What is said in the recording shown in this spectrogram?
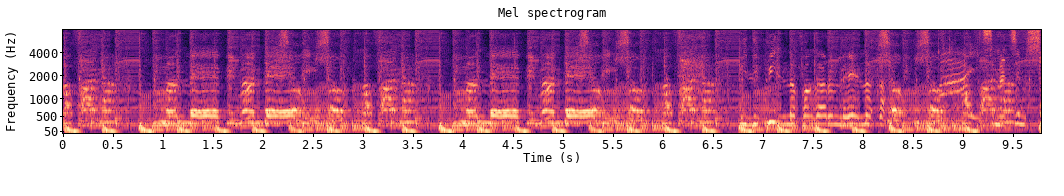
mafana filipineafangaro menakayaty miymty mittyza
